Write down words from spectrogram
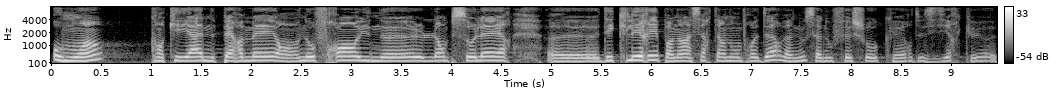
au moins, quand Kéan permet, en offrant une lampe solaire, d'éclairer pendant un certain nombre d'heures, ben nous, ça nous fait chaud au cœur de se dire que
